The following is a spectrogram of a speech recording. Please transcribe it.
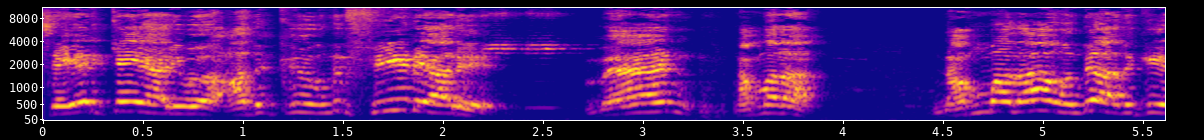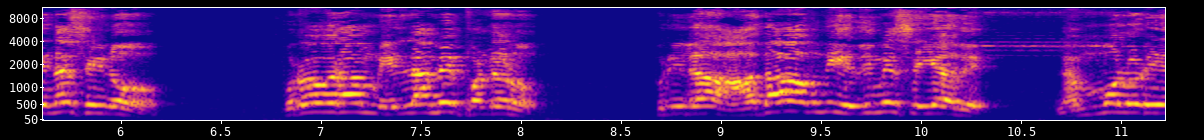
செயற்கை அறிவு அதுக்கு வந்து ஃபீடு யாரு? மேன் நம்ம தான் நம்ம தான் வந்து அதுக்கு என்ன செய்யணும்? ப்ரோக்ராம் எல்லாமே பண்ணணும். புரியுதா? அதான் வந்து எதுவுமே செய்யாது. நம்மளுடைய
